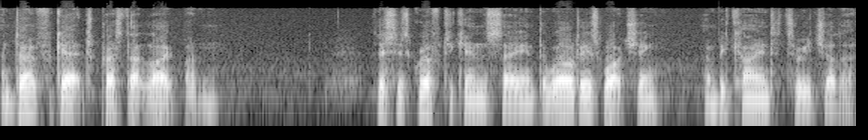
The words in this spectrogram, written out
and don't forget to press that like button. This is Gruffdkins saying the world is watching and be kind to each other.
